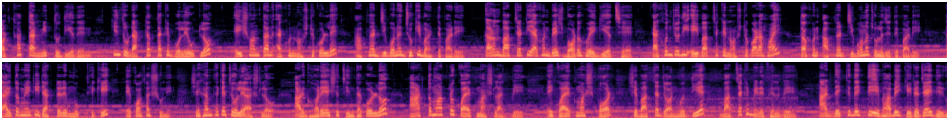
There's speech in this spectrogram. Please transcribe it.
অর্থাৎ তার মৃত্যু দিয়ে দেন। কিন্তু ডাক্তার তাকে বলে উঠল, এই সন্তান এখন নষ্ট করলে আপনার জীবনে ঝুঁকি বাড়তে পারে। কারণ বাচ্চাটি এখন বেশ বড় হয়ে গিয়েছে। এখন যদি এই বাচ্চাকে নষ্ট করা হয়, তখন আপনার জীবনও চলে যেতে পারে। তাই তো মেয়েটি ডাক্তারের মুখ থেকে এ কথা শুনে সেখান থেকে চলে আসলো আর ঘরে এসে চিন্তা করল, আর তো মাত্র কয়েক মাস লাগবে। এই কয়েক মাস পর সে বাচ্চা জন্ম দিয়ে বাচ্চাকে মেরে ফেলবে। আর দেখতে দেখতে এভাবেই কেটে যায় দীর্ঘ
